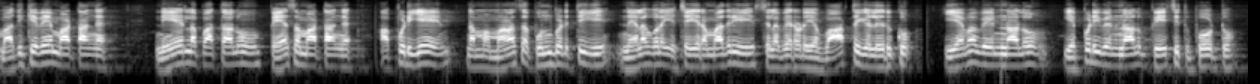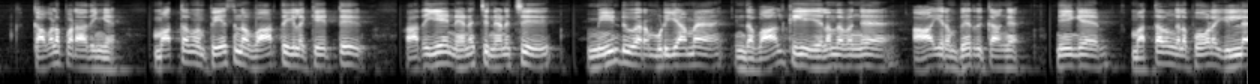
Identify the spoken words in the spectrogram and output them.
மதிக்கவே மாட்டாங்க. நேரில் பார்த்தாலும் பேச மாட்டாங்க. அப்படியே நம்ம மனசை புண்படுத்தி நிலகுலைய செய்கிற மாதிரி சில பேருடைய வார்த்தைகள் இருக்கும். எவன் வேணும்னாலும் எப்படி வேணும்னாலும் பேசிட்டு போட்டும். கவலைப்படாதீங்க. மற்றவன் பேசின வார்த்தைகளை கேட்டு அதையே நினச்சி நினச்சி மீண்டு வர முடியாமல் இந்த வாழ்க்கையை இழந்தவங்க ஆயிரம் பேர் இருக்காங்க. நீங்கள் மற்றவங்கள போல இல்லை.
